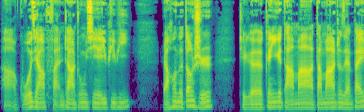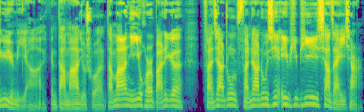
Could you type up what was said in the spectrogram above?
啊，国家反诈中心 A P P。然后呢，当时这个跟一个大妈，大妈正在掰玉米啊，跟大妈就说：“大妈，你一会儿把这个反诈中反诈中心 A P P 下载一下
